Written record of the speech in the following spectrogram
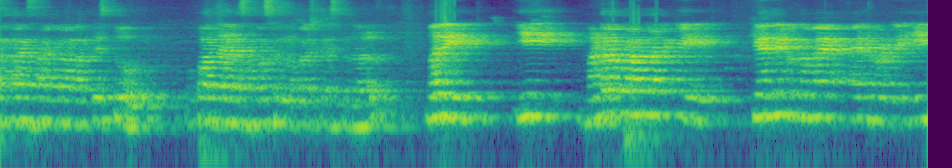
సహాయ సహకారాలు అందిస్తూ ఉపాధ్యాయుల సమస్యలను పరిష్కరిస్తున్నారు. మరి ఈ మండల ప్రాంతానికి కేంద్రీకృతమే అయినటువంటి ఈ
